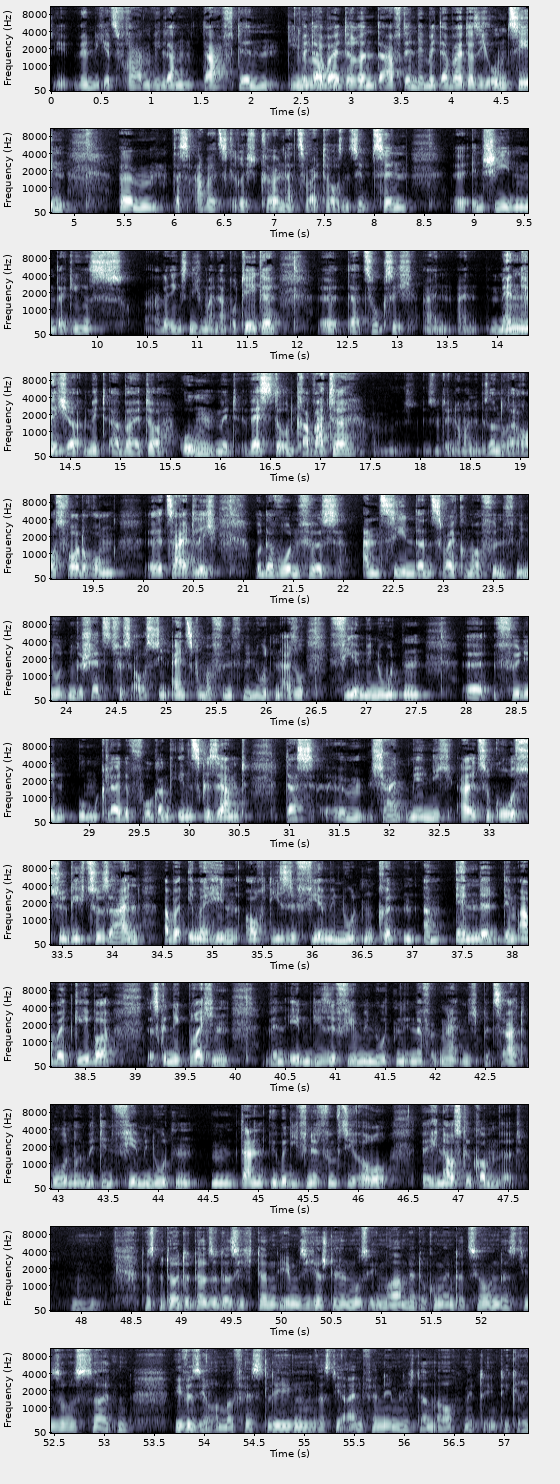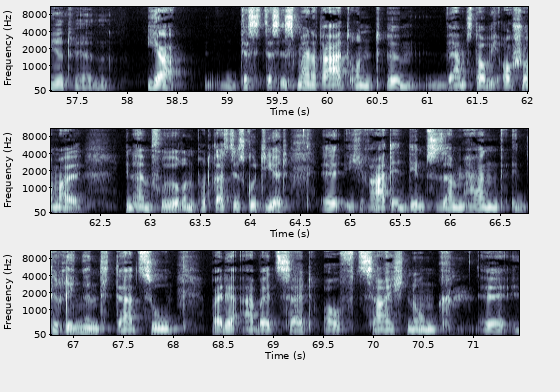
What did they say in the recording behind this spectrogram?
Sie werden mich jetzt fragen, wie lang darf denn die genau. Mitarbeiterin, darf denn der Mitarbeiter sich umziehen? Ähm, das Arbeitsgericht Köln hat 2017 äh, entschieden, da ging es allerdings nicht um eine Apotheke. Äh, da zog sich ein, ein männlicher Mitarbeiter um mit Weste und Krawatte. Das ist natürlich nochmal eine besondere Herausforderung äh, zeitlich. Und da wurden fürs Anziehen dann 2,5 Minuten geschätzt, fürs Ausziehen 1,5 Minuten, also vier Minuten äh, für den Umkleidevorgang insgesamt. Das ähm, scheint mir nicht allzu großzügig zu sein, aber immerhin auch diese vier Minuten könnten am Ende dem Arbeitgeber das Genick brechen, wenn eben diese vier Minuten in der Vergangenheit nicht bezahlt wurden und mit den vier Minuten hm, dann über die 450 Euro äh, hinausgekommen wird. Mhm. Das bedeutet also, dass ich dann eben sicherstellen muss im Rahmen der Dokumentation, dass diese Rüstzeiten, wie wir sie auch immer festlegen, dass die einvernehmlich dann auch mit integriert werden. Ja, das, das ist mein Rat und ähm, wir haben es, glaube ich, auch schon mal in einem früheren Podcast diskutiert. Äh, ich rate in dem Zusammenhang dringend dazu, bei der Arbeitszeitaufzeichnung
